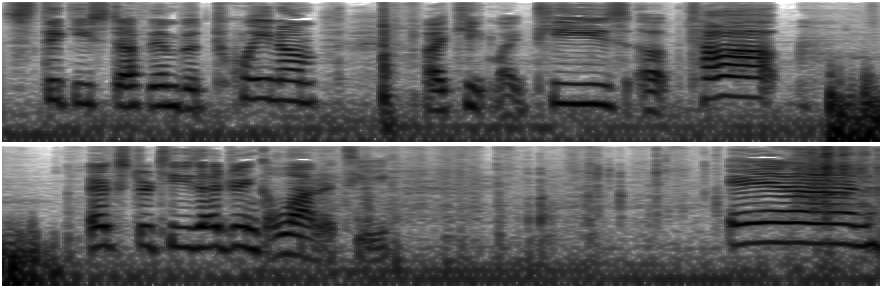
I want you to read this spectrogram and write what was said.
sticky stuff in between them. I keep my teas up top, extra teas. I drink a lot of tea. And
